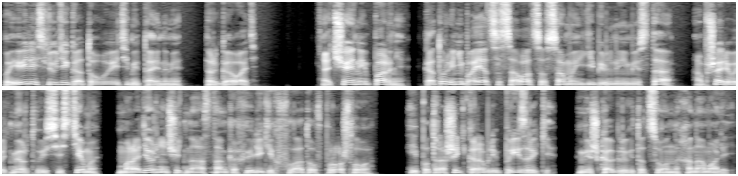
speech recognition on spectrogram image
появились люди, готовые этими тайнами торговать. Отчаянные парни, которые не боятся соваться в самые гибельные места, обшаривать мертвые системы, мародерничать на останках великих флотов прошлого и потрошить корабли-призраки в мешках гравитационных аномалий.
